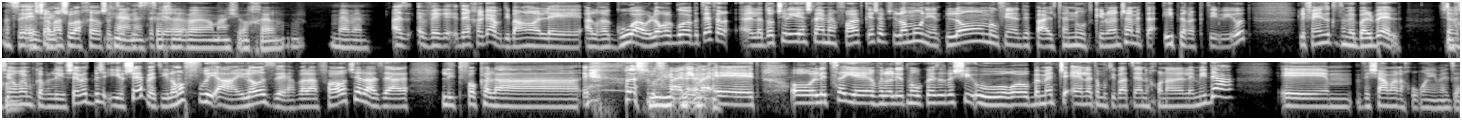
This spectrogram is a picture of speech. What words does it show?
אז יש שם משהו אחר שצריך כן, אז להסתכל צריך עליו. לברר משהו אחר. מהמם. אז, ודרך אגב, דיברנו על, אה, על רגוע או לא רגוע בבית ספר, הילדות שלי יש להם הפרעת קשב שלא מעוניין, לא מאופיינת בפעלתנות, כאילו אין שם את ההיפר-אקטיביות, לפעמים זה קצת מבלבל. שאנשים נכון. אומרים, אבל היא יושבת, היא יושבת, היא לא מפריעה, היא לא זה, אבל ההפרעות שלה זה לדפוק. על השולחן עם העט, או לצייר ולא להיות מרוכזת בשיעור, או באמת שאין לה את המוטיבציה הנכונה ללמידה, אמ, ושם אנחנו רואים את זה.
